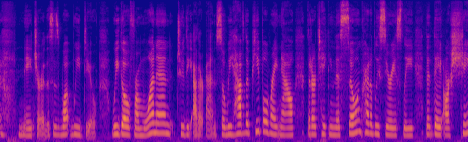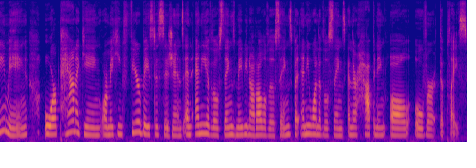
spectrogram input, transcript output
nature. This is what we do. We go from one end to the other end. So we have the people right now that are taking this so incredibly seriously that they are shaming or panicking or making fear based decisions and any of those things, maybe not all of those things, but any one of those things, and they're happening all over the place.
